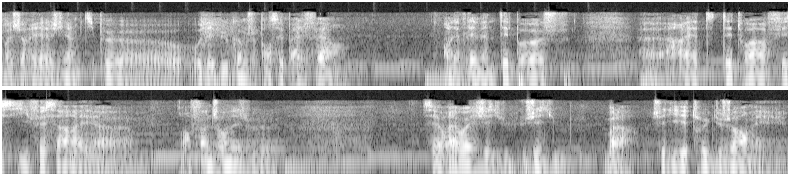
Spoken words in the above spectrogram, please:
moi j'ai réagi un petit peu euh, au début comme je pensais pas le faire. Enlève les mains de tes poches, euh, arrête, tais-toi, fais ci, fais ça, et en fin de journée je. C'est vrai, ouais, j'ai j'ai voilà, j'ai dit des trucs du genre, mais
